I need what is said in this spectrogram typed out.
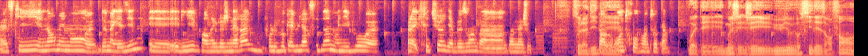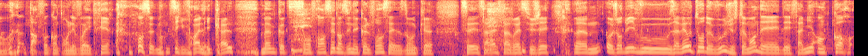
Euh, ce qui lit énormément euh, de magazines et, de livres en règle générale. pour le vocabulaire, c'est bien, mais au niveau euh, l'écriture, il y a besoin d'un ajout. Cela dit, on trouve en tout cas. Ouais, des, moi j'ai eu aussi des enfants. Parfois, quand on les voit écrire, on se demande s'ils vont à l'école, même quand ils sont français dans une école française. Donc, c'est ça reste un vrai sujet. Aujourd'hui, vous avez autour de vous justement des, des familles encore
